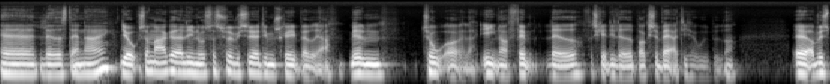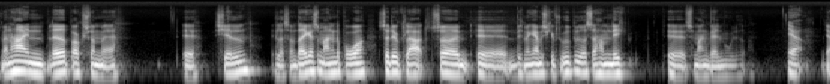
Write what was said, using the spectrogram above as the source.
øh, ladestandere, ikke? Jo, så markedet er lige nu, så servicerer de måske, hvad ved jeg, mellem to og, eller en og fem lade, forskellige ladebokse hver af de her udbydere. Øh, og hvis man har en ladeboks, som er øh, sjælden, eller som der ikke er så mange, der bruger, så er det jo klart, så øh, hvis man gerne vil skifte udbyder, så har man ikke øh, så mange valgmuligheder. Ja. Ja.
